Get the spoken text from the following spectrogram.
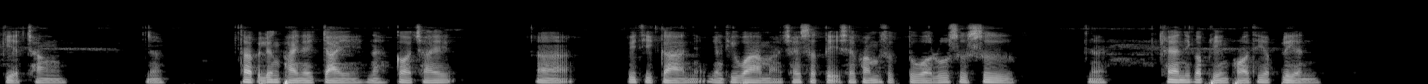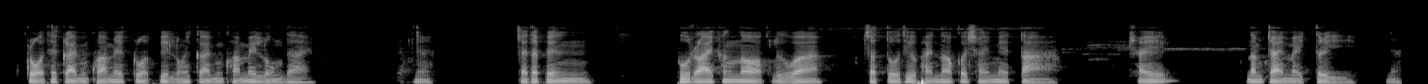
เกลียดชังนะถ้าเป็นเรื่องภายในใจนะก็ใช้วิธีการเนี่ยอย่างที่ว่ามาใช้สติใช้ความรู้สึกตัวรู้ซื่อๆนะแค่นี้ก็เพียงพอที่จะเปลี่ยนโกรธให้กลายเป็นความไม่โกรธเปลี่ยนหลงให้กลายเป็นความไม่หลงได้นะ แต่ถ้าเป็นผู้ร้ายข้างนอกหรือว่าศัตรูที่อยู่ภายนอกก็ใช้เมตตา ใช้น้ำใจไมตรีนะ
